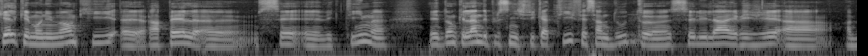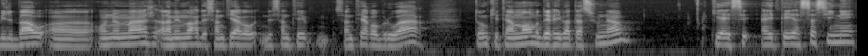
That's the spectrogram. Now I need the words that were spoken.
quelques monuments qui rappellent ces victimes et donc l'un des plus significatifs est sans doute euh, celui-là érigé à, Bilbao euh, en hommage à la mémoire de Santiago, de Santiago donc qui était un membre des Ribatasuna, qui a, été assassiné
